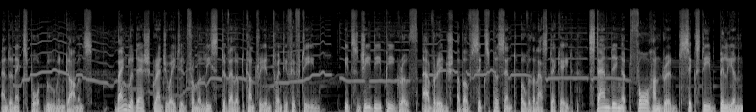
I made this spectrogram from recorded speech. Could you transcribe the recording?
and an export boom in garments, Bangladesh graduated from a least developed country in 2015 its GDP growth averaged above 6% over the last decade, standing at $460 billion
